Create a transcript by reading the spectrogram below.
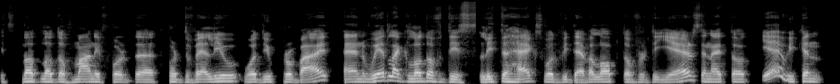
it's not a lot of money for the for the value what you provide. And we had like a lot of these little hacks what we developed over the years and i thought yeah we can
